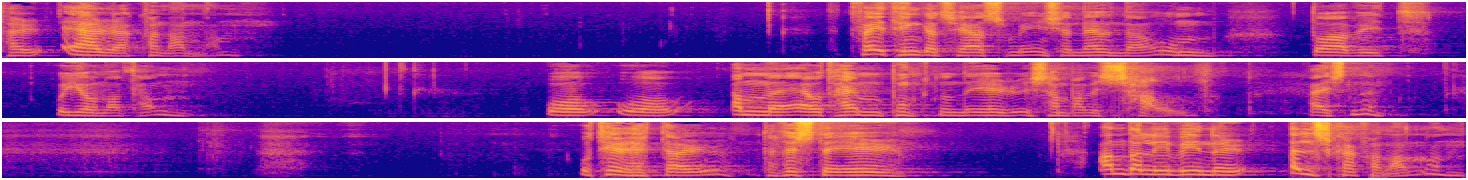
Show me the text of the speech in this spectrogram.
tar ære kvann annan. Det er tvei ting at jeg som jeg ikke nevna om David og Jonathan. Og, og andre av teimepunktene er i samband med Saul, eisene. Og til dette, det første er, andalige viner elskar kvann annan.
